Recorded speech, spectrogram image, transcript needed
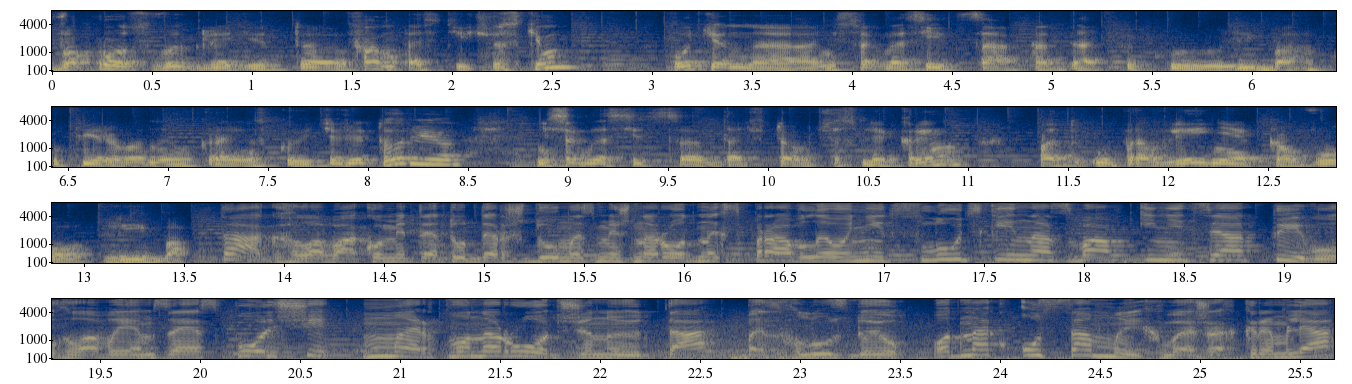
вопрос выглядит э, фантастическим. Путин э, не согласится отдать какую-либо оккупированную украинскую территорию, не согласится отдать в том числе Крым под управление кого-либо. Так, глава комітету Держдуми з міжнародних справ Леонід Слуцький назвав ініціативу глави МЗС Польщі мертвонародженою та безглуздою. Однак у самих вежах Кремля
